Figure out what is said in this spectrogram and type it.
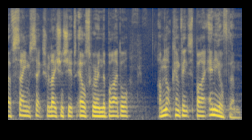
of same sex relationships elsewhere in the Bible. I'm not convinced by any of them.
